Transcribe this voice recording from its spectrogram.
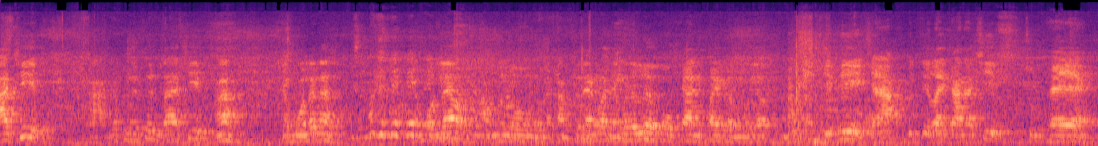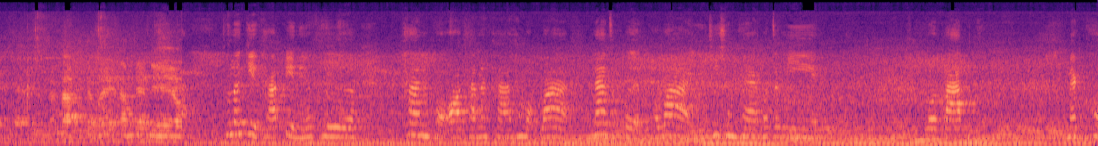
อาชีพอ่ายกมือขึ้นสายอาชีพอะจะหมดแล้วนะจะหมดแล้วเอามาลงนะครับแสดงว่ายังไม่ได้เลิกโครงการไปกับหมดแล้วพี่ๆจากวิทยาลัยการอาชีพชุมแพนะครับจะไมาให้คำแนะแนว ธุรกิจค้าปลีกนี่ก็คือท่านผอท่านนะคะท่านบอกว่าน่าจะเปิดเพราะว่าอยู่ที่ชุมแพก็จะมีโลตัสแมคโคร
